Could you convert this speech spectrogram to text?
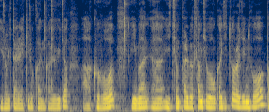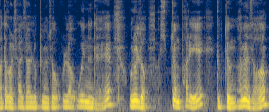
1월 달에 기록한 가격이죠. 아, 그 후 2만, 아, 2,835원까지 떨어진 후 바닥을 살살 높이면서 올라오고 있는데 오늘도 10.8이 급등하면서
